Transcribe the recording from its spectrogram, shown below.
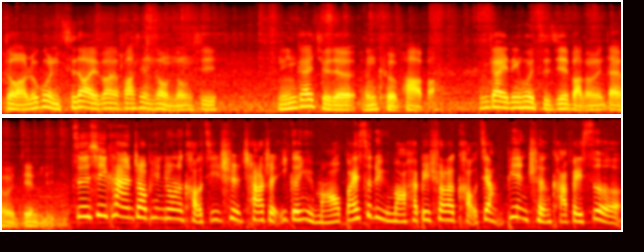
对啊，如果你吃到一半发现这种东西，你应该觉得很可怕吧？应该一定会直接把东西带回店里。仔细看照片中的烤鸡翅，插着一根羽毛，白色的羽毛还被刷了烤酱，变成咖啡色，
